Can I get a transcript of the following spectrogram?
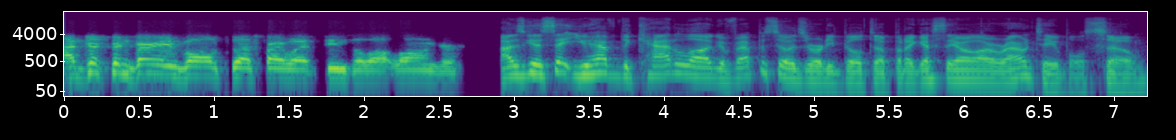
I've just been very involved, so that's probably why it seems a lot longer. I was going to say you have the catalog of episodes already built up, but I guess they all are roundtables. So,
